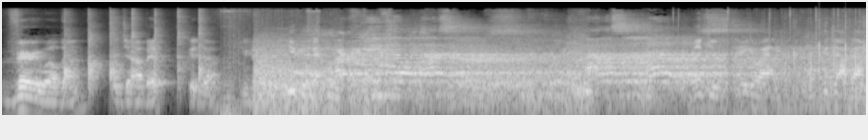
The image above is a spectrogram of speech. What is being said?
Very well done. Good job, Ed. Good job. You know. You good at Thank you. There you go, Allie. Good job, Allie.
